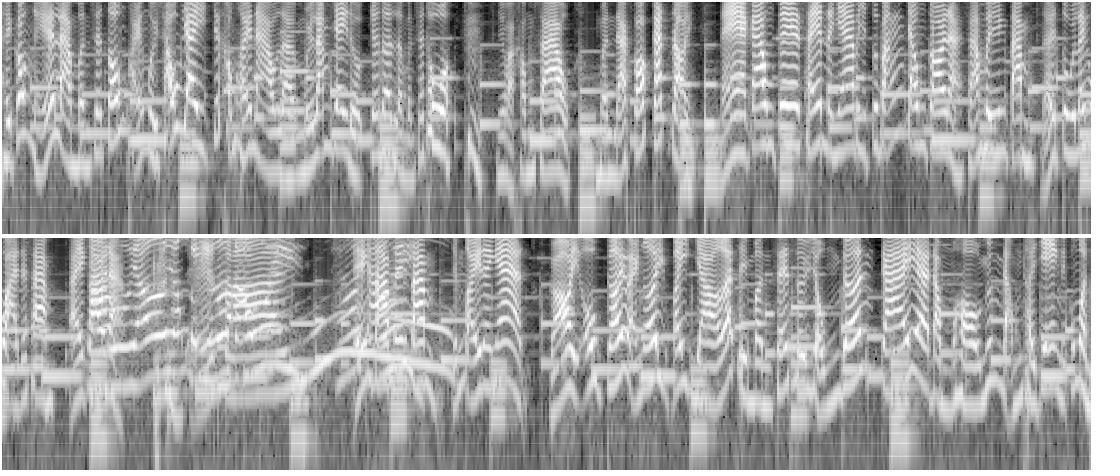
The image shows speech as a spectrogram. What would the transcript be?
thì có nghĩa là mình sẽ tốn khoảng 16 giây chứ không thể nào là 15 giây được cho nên là mình sẽ thua. Nhưng mà không sao, mình đã có cách rồi. Nè cái ông kia xem nè nha, bây giờ tôi bắn cho ông coi nè, Sammy yên tâm để tôi lấy quà cho Sam. Đây coi nè. Trời ơi, ông bị Yên lừa tâm. rồi. Thôi Yên tâm trời. yên tâm chuẩn bị này nha rồi ok bạn ơi. Bây giờ á thì mình sẽ sử dụng đến cái à, đồng hồ ngưng động thời gian này của mình.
